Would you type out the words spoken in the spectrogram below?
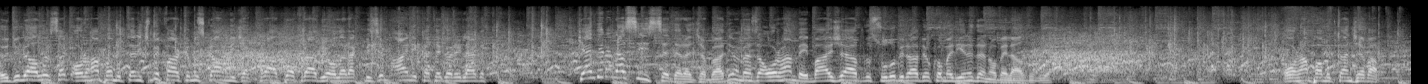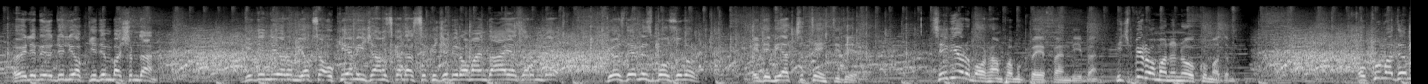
Ödülü alırsak Orhan Pamuk'tan hiçbir farkımız kalmayacak. Kral Pop Radyo olarak bizim aynı kategorilerde. Kendini nasıl hisseder acaba değil mi? Mesela Orhan Bey, Bayce adlı sulu bir radyo komedyeni de Nobel aldı diye. Orhan Pamuk'tan cevap. Öyle bir ödül yok gidin başımdan. Gidin diyorum yoksa okuyamayacağınız kadar sıkıcı bir roman daha yazarım ve gözleriniz bozulur. Edebiyatçı tehdidi. Seviyorum Orhan Pamuk beyefendiyi ben. Hiçbir romanını okumadım. Okumadım.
